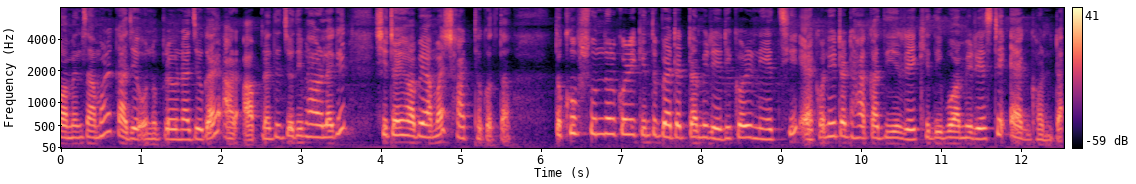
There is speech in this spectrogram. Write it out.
কমেন্টস আমার কাজে অনুপ্রেরণা যোগায়। আর আপনাদের যদি ভালো লাগে, সেটাই হবে আমার সার্থকতা। তো খুব সুন্দর করে কিন্তু ব্যাটারটা আমি রেডি করে নিয়েছি। এখন এটা ঢাকা দিয়ে রেখে দিব আমি রেস্টে এক ঘণ্টা।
